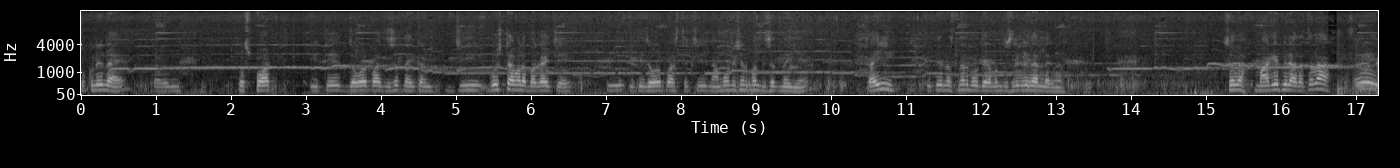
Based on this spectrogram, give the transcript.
चुकलेला आहे. कारण तो स्पॉट इथे जवळपास दिसत नाही कारण जी गोष्ट आम्हाला बघायची आहे ती इथे जवळपास त्याची नामोनिशन पण दिसत नाही आहे काही इथे नसणार बहुतेक आपण दुसरीकडे जायला लागणार. चला मागे फिरा आता चला. काय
